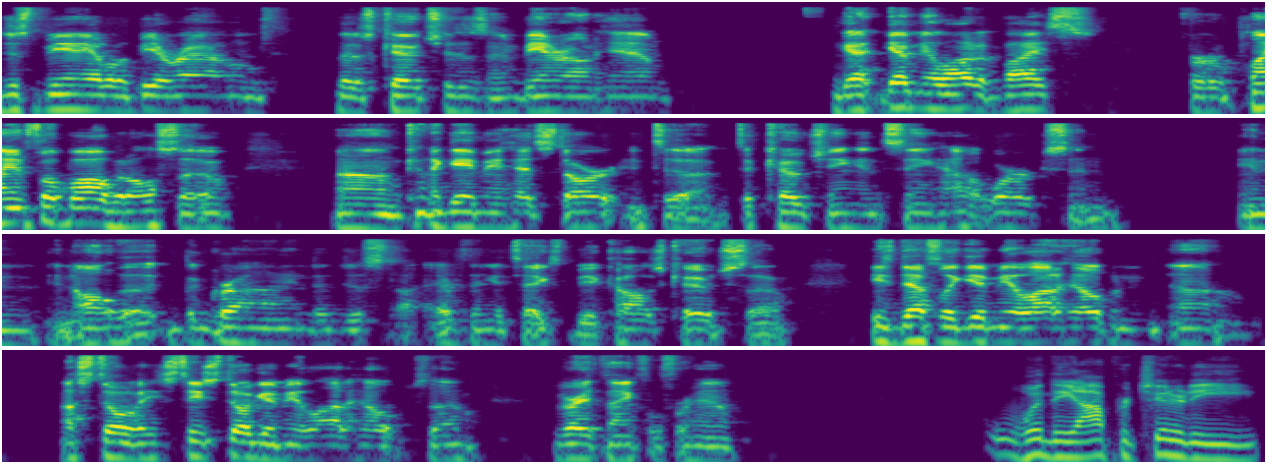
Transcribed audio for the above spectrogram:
just being able to be around those coaches and being around him got got me a lot of advice for playing football, but also um, kind of gave me a head start into to coaching and seeing how it works and and and all the the grind and just everything it takes to be a college coach. So he's definitely given me a lot of help, and um, I still he's, he's still giving me a lot of help. So very thankful for him. When the opportunity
